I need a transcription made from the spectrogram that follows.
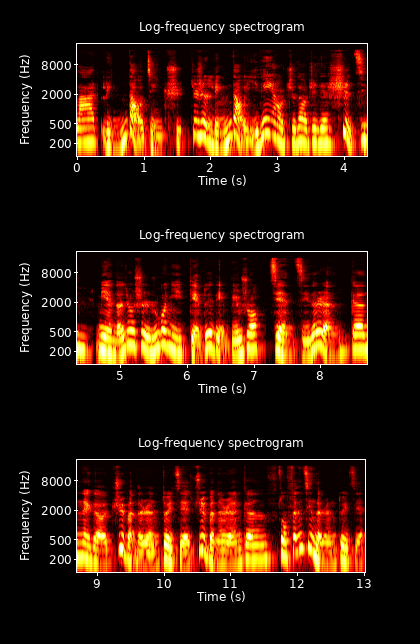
拉。领导进去，就是领导一定要知道这件事情，免得就是如果你点对点，比如说剪辑的人跟那个剧本的人对接，剧本的人跟做分镜的人对接。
